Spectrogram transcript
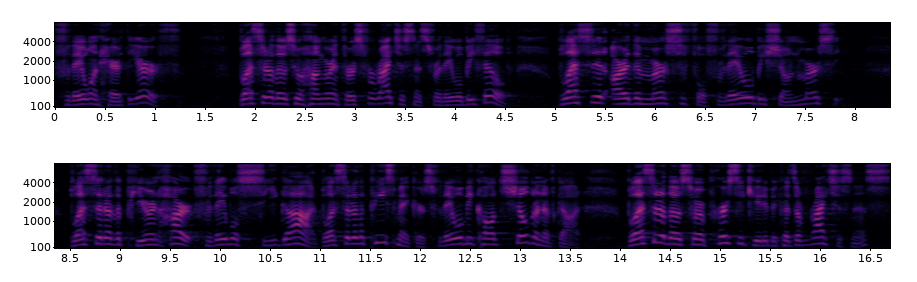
for they will inherit the earth. Blessed are those who hunger and thirst for righteousness, for they will be filled. Blessed are the merciful, for they will be shown mercy. Blessed are the pure in heart, for they will see God. Blessed are the peacemakers, for they will be called children of God. Blessed are those who are persecuted because of righteousness,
